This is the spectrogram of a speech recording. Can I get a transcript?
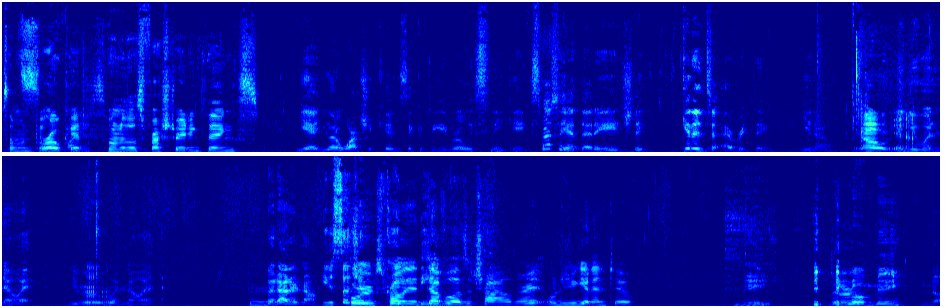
Someone So broke funny. it. It's one of those frustrating things. Yeah, you gotta watch your kids. They could be really sneaky, especially at that age. They get into everything, you know, Oh yeah. and you wouldn't know it. You really Uh-uh. wouldn't know it. Mm. But I don't know. He was such Corey a was probably a baby. devil as a child, right? What did you get into? Me? Little old me? No.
